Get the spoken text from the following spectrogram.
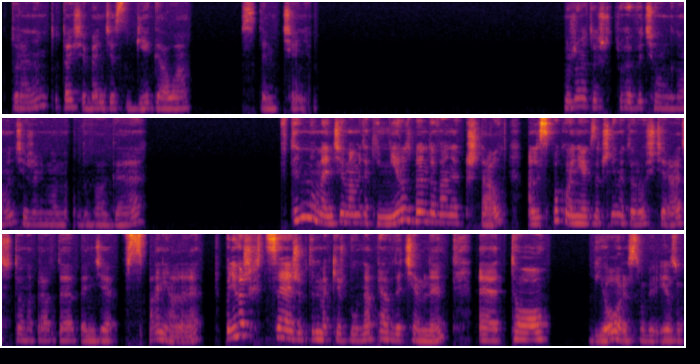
która nam tutaj się będzie zbiegała z tym cieniem. Możemy to jeszcze trochę wyciągnąć, jeżeli mamy odwagę. W tym momencie mamy taki nierozblendowany kształt, ale spokojnie, jak zaczniemy to rozcierać, to naprawdę będzie wspaniale. Ponieważ chcę, żeby ten makijaż był naprawdę ciemny, e, to biorę sobie, Jezu,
